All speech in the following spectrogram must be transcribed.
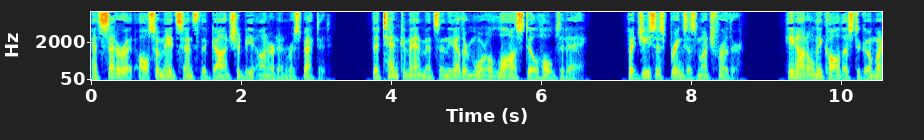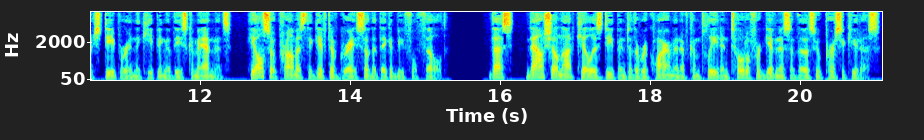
etc. It also made sense that God should be honored and respected. The Ten Commandments and the other moral laws still hold today. But Jesus brings us much further. He not only called us to go much deeper in the keeping of these commandments, he also promised the gift of grace so that they could be fulfilled. Thus, thou shalt not kill is deep into the requirement of complete and total forgiveness of those who persecute us.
